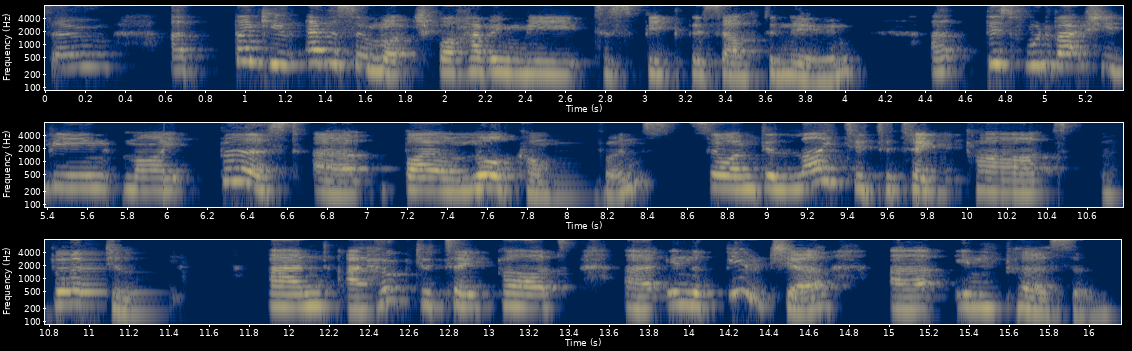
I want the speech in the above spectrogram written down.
So, uh, thank you ever so much for having me to speak this afternoon. Uh, this would have actually been my first uh, BIALL conference, so I'm delighted to take part virtually, and I hope to take part uh, in the future uh, in person.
